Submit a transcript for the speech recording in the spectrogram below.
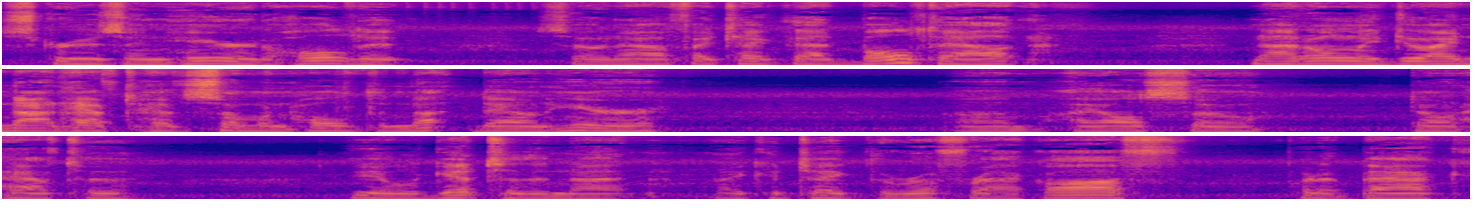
screws in here to hold it. So now if I take that bolt out, not only do I not have to have someone hold the nut down here, um, I also don't have to be able to get to the nut. I could take the roof rack off, put it back,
